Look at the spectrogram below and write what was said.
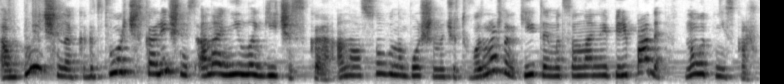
Обычно, когда творческая личность, она не логическая, она основана больше на чувствах. Возможно, какие-то эмоциональные перепады, но вот не скажу.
